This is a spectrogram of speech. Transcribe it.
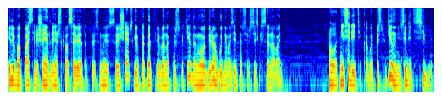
или попасть в решение тренерского совета. То есть мы совещаемся, говорим, так, этот ребенок перспективный, мы его берем, будем возить на всероссийские соревнования. Вот, не все дети как бы перспективные, не все дети сильные.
